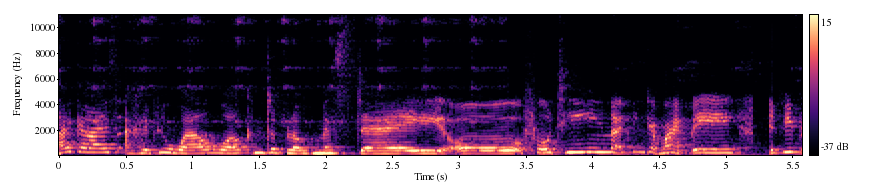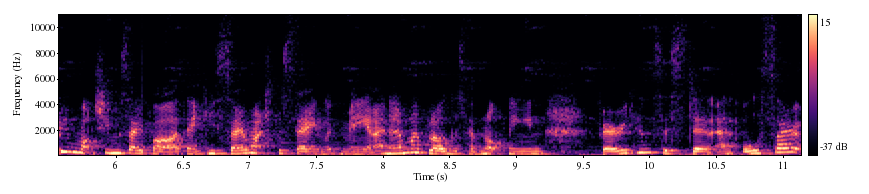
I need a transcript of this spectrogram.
Hi guys, I hope you're well. Welcome to Vlogmas Day or 14, I think it might be. If you've been watching so far, thank you so much for staying with me. I know my vlogs have not been very consistent and also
